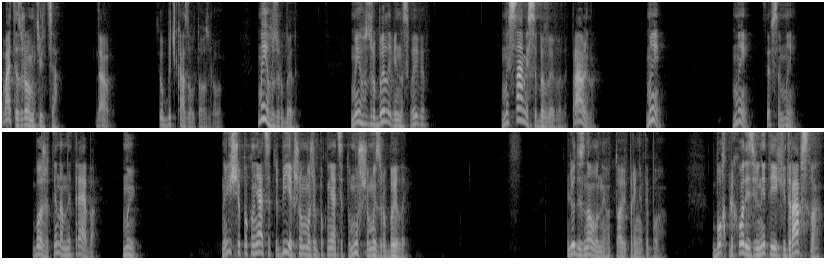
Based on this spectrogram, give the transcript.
давайте зробимо тільця. Да, Цього бичка золотого зробимо. Ми його зробили. Ми його зробили, він нас вивів. Ми самі себе вивели, правильно? Ми. Ми. Це все ми. Боже, ти нам не треба. Ми. Навіщо поклонятися тобі, якщо ми можемо поклонятися тому, що ми зробили? Люди знову не готові прийняти Бога. Бог приходить звільнити їх від рабства,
